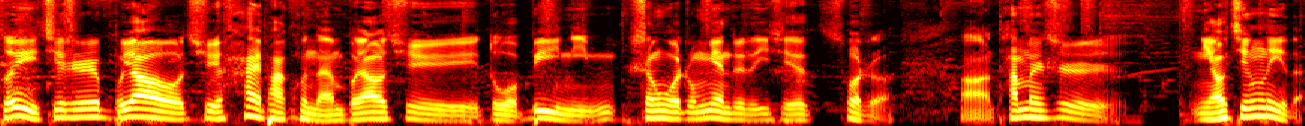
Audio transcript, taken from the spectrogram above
所以其实不要去害怕困难，不要去躲避你生活中面对的一些挫折，啊，他们是你要经历的，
